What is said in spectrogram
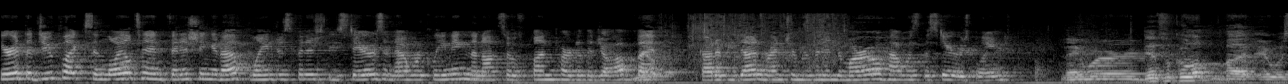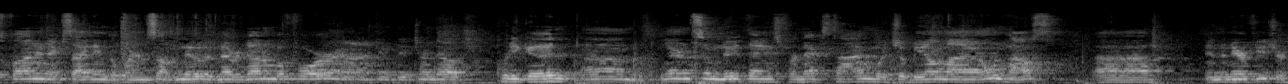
Here at the duplex in Loyalton, finishing it up. Blaine just finished these stairs and now we're cleaning the not so fun part of the job, but gotta be done. Renter moving in tomorrow. How was the stairs, Blaine? They were difficult, but it was fun and exciting to learn something new. I've never done them before, and I think they turned out pretty good. Um, learned some new things for next time, which will be on my own house uh, in the near future.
